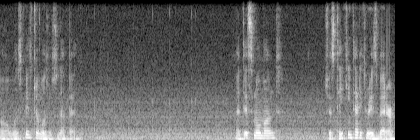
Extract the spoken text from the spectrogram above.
oh, one space jump was also not bad. At this moment, just taking territory is better.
